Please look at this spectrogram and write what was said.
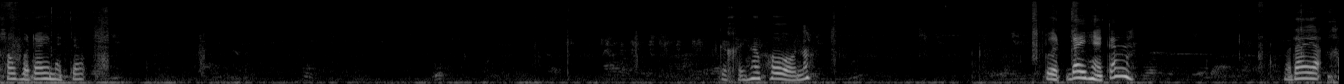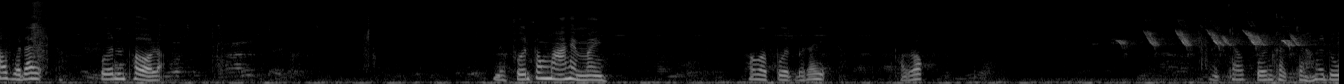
เข้าบ่ได้นะเจ้าก็ใครให้พ่อเนาะ เปิดได้แหก้า มาได้อะเข้ามาได้ เฟิร์นพอละเดี๋ยวเฟิร์นต้องมาเห็นไหม เพราะว่าเปิดมาได้ เขาล็อกเจ้าเฟิร์นก็จะให้ดู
